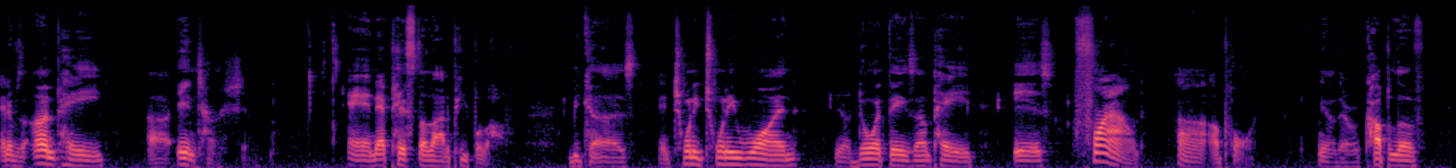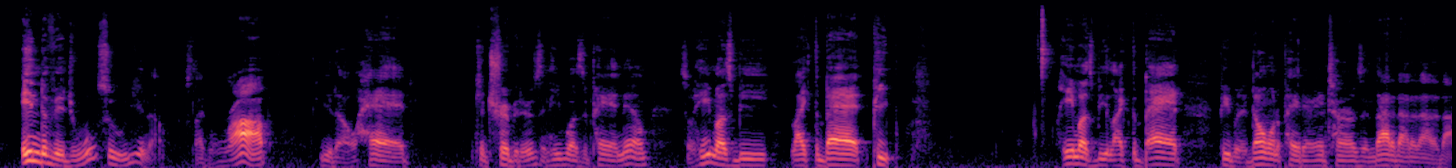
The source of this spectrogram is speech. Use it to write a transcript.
and it was an unpaid uh, internship. And that pissed a lot of people off because in 2021, you know, doing things unpaid is frowned uh, upon. You know, there were a couple of individuals who, you know, it's like Rob, you know, had contributors and he wasn't paying them. So he must be like the bad people. He must be like the bad people that don't want to pay their interns and da da da da da da.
